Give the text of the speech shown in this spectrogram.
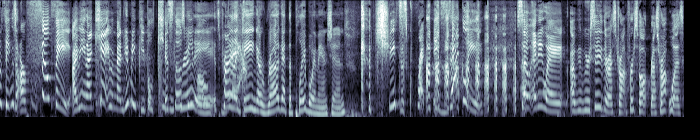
are things are filthy. I mean, I can't even imagine. How many people kiss those really, people? it's probably like being a rug at the Playboy Mansion. Jesus Christ. Exactly. so anyway, uh, we were sitting at the restaurant. First of all, restaurant was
